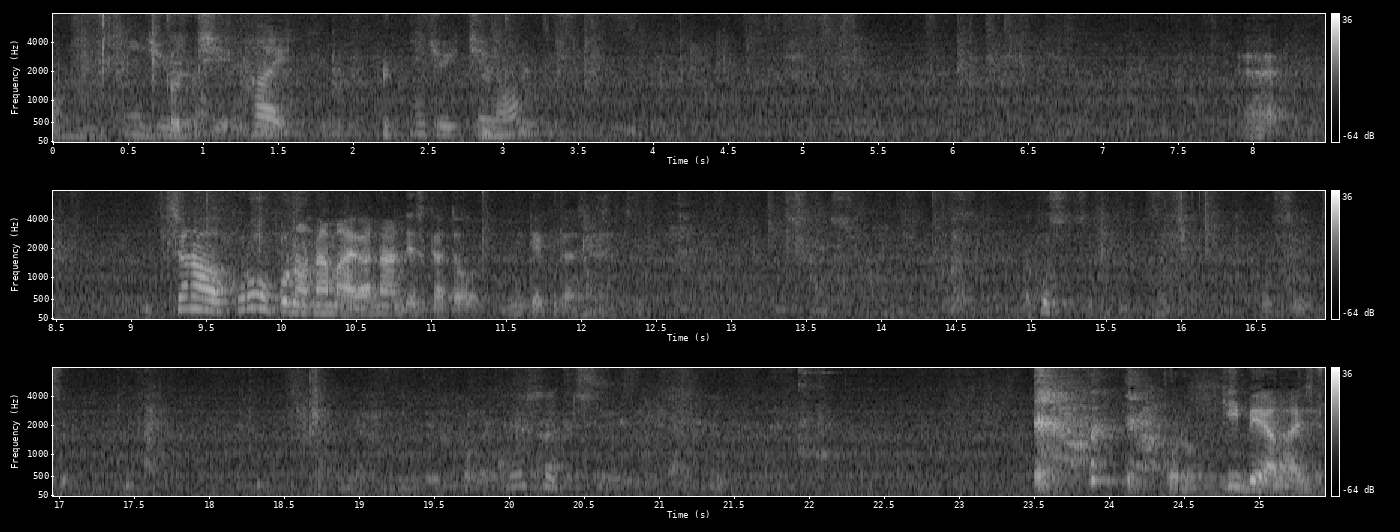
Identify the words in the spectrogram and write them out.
エル21はい。21の？えーそのグループの名前は何ですかと見てください。五節五節5節これをギベアライセテ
